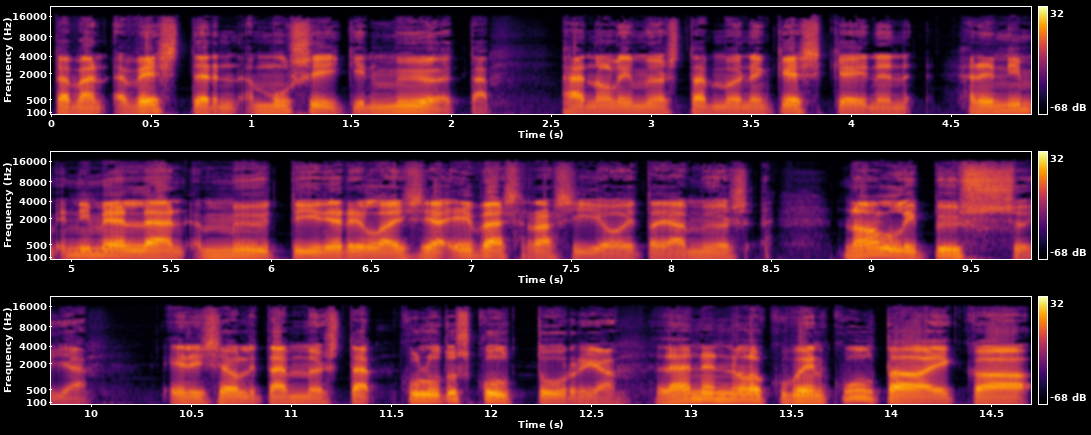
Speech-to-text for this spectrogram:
tämän western musiikin myötä. Hän oli myös tämmöinen keskeinen, hänen nimellään myytiin erilaisia eväsrasioita ja myös nallipyssyjä. Eli se oli tämmöistä kulutuskulttuuria. Lännen elokuvien kulta-aikaa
